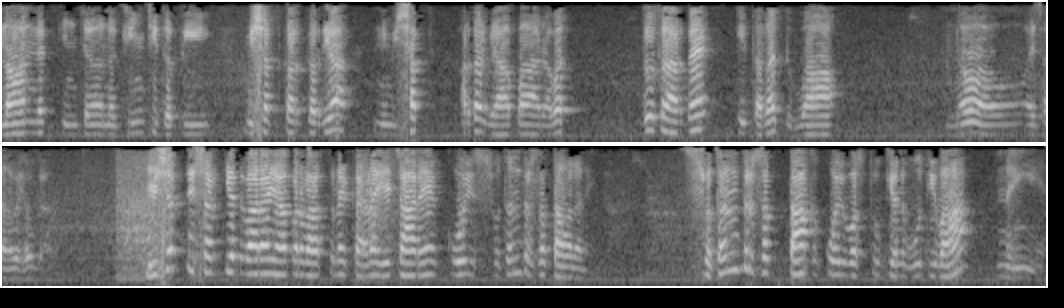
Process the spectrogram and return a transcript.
नान्य किंचन न किंचित अपी मिशत कर कर दिया निमिषत अर्थात व्यापारवत। दूसरा अर्थ है इतरद वा ऐसा नहीं होगा। विशक्ति शक्ति द्वारा यहाँ पर वास्तव में कहना ये चाह रहे हैं, कोई स्वतंत्र सत्ता वाला नहीं स्वतंत्र सत्ता का कोई वस्तु की अनुभूति वहाँ नहीं है।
